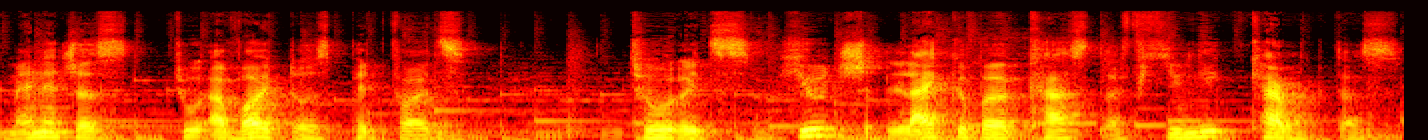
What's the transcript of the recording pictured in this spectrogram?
manages to avoid those pitfalls through its huge likable cast of unique characters.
